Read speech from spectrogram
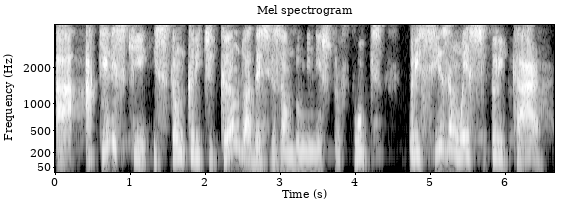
a, aqueles que estão criticando a decisão do ministro Fux precisam explicar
